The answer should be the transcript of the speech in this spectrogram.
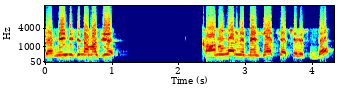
derneğimizin amacı kanunlar ve mevzuat çerçevesinde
